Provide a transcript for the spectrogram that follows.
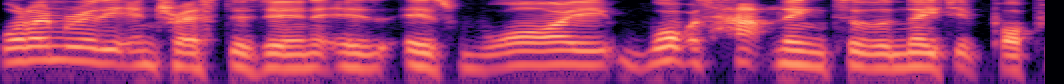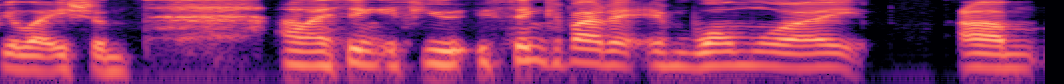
what I'm really interested in is is why what was happening to the native population. And I think if you think about it in one way, um,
